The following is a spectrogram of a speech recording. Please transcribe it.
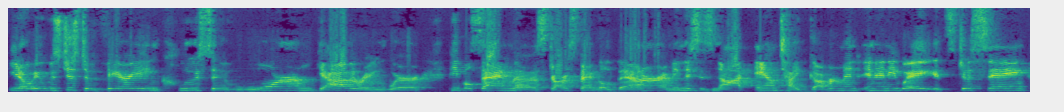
you know, it was just a very inclusive, warm gathering where people sang the Star Spangled Banner. I mean, this is not anti government in any way. It's just saying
